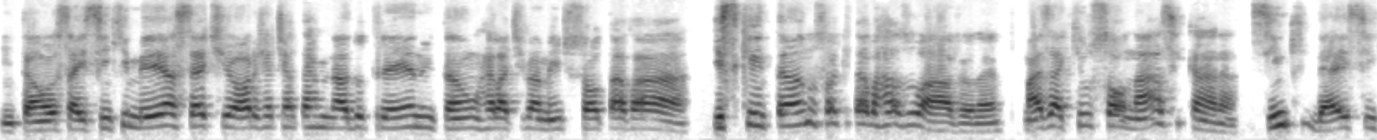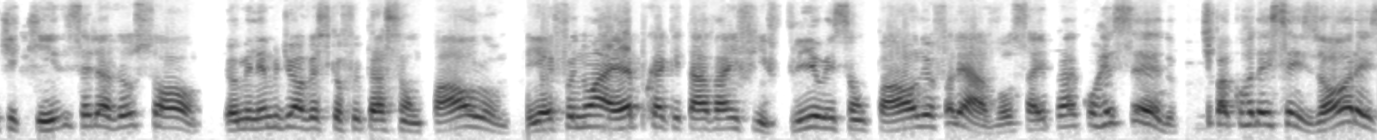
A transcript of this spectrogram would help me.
então eu saí 5 e meia, 7 horas já tinha terminado o treino, então relativamente o sol estava esquentando, só que estava razoável, né? Mas aqui o sol nasce, cara, 5 e 10, 5 e 15, você já vê o sol. Eu me lembro de uma vez que eu fui para São Paulo, e aí foi numa época que estava, enfim, frio em São Paulo, e eu falei, ah, vou sair para correr cedo. Tipo, acordei 6 horas,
